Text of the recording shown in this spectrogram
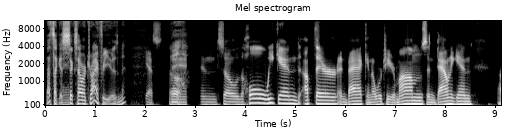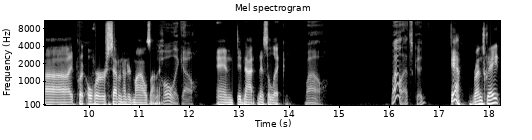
that's like a six-hour drive for you, isn't it? Yes. And, and so the whole weekend up there and back and over to your mom's and down again, uh, I put over 700 miles on it Holy cow! and did not miss a lick. Wow. Well, that's good. Yeah, runs great.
